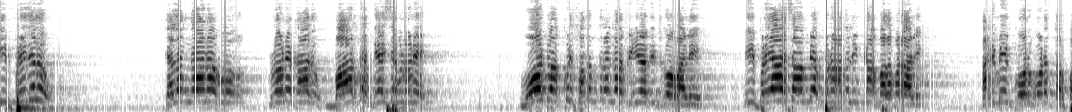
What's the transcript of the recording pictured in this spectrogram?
ఈ ప్రజలు తెలంగాణ లోనే కాదు భారతదేశంలోనే ఓటు హక్కుని స్వతంత్రంగా వినియోగించుకోవాలి. ఈ ప్రజాస్వామ్య పునాదులు ఇంకా బలపడాలి అని మేము కోరుకోవడం తప్ప.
